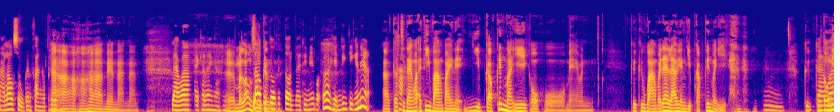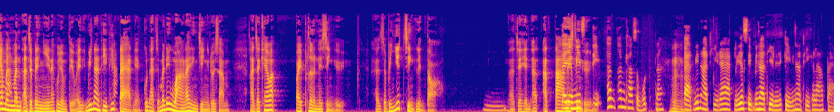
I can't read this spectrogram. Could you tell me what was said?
มาเล่าสู่กันฟังกับเพื่อนเนี่ยนานนานแปลว่าอะไรคะท่านคะเออมันเล่าสู่กันเล่าเป็นตัวเป็นตนเลยทีนี้บอกเออเห็นจริงๆนะเนี่ย อ่าก็แสดงว่าไอ้ที่วางไปเนี่ย หยิบกลับขึ้นมาอีก โอ้โหแหมมัน คือคือวางไปได้แล้วยังหยิบกลับขึ้นมาอีกคือคือตรงนี้มันมันอาจจะเป็นอย่างนี้นะคุณยมติ๋วไอ้วินาทีที่แปดเนี่ย คุณอาจจะไม่ได้วางได้จริง ๆ ด้วยซ้ำอาจจะแค่ว่าไปเพลินในสิ่งอื่น อาจจะไปยึดสิ่งอื่นต่ออาจจะเห็นอัตตาในสิ่งอื่นท่านท่านคะสมมตินะแปดวินาทีแรกหรือจะสิบวินาทีหรือจะกี่วินาทีก็แล้วแต่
